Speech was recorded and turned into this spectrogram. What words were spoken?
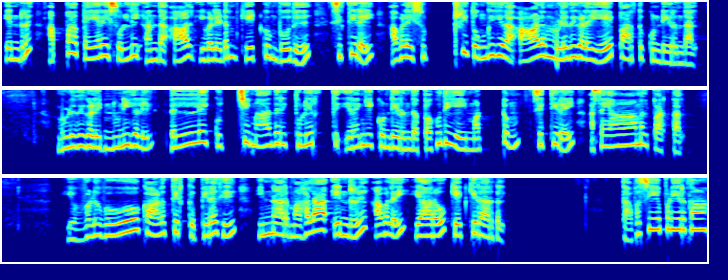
என்று அப்பா பெயரை சொல்லி அந்த ஆள் இவளிடம் கேட்கும்போது சித்திரை அவளை சுற்றி தொங்குகிற ஆழம் விழுதுகளையே பார்த்து கொண்டிருந்தாள். விழுதுகளின் நுனிகளில் வெள்ளை குச்சி மாதிரி துளிர்த்து இறங்கிக் கொண்டிருந்த பகுதியை மட்டும் சித்திரை அசையாமல் பார்த்தாள். எவ்வளவோ காலத்திற்கு பிறகு இன்னார் மகளா என்று அவளை யாரோ கேட்கிறார்கள். தவசி எப்படி இருக்கான்?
